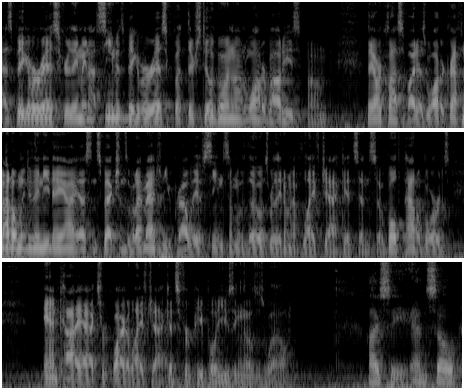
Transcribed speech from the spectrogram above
as big of a risk, or they may not seem as big of a risk, but they're still going on water bodies. Um, they are classified as watercraft. Not only do they need AIS inspections, but I imagine you probably have seen some of those where they don't have life jackets, and so both paddle boards and kayaks require life jackets for people using those as well. I see. And so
